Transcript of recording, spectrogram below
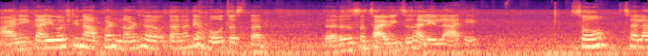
आणि काही गोष्टींना आपण न ठरवताना त्या होत असतात. तर जसं चावीचं झालेलं आहे. सो चला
